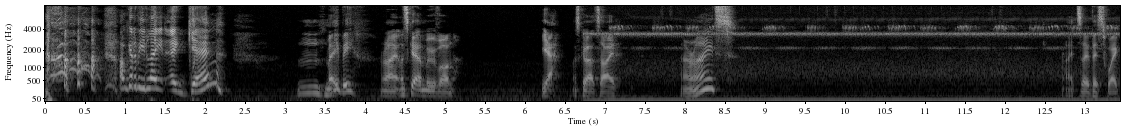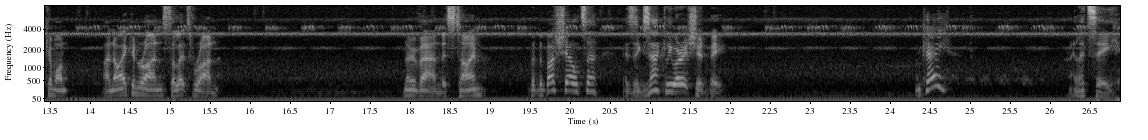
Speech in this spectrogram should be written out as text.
I'm going to be late again? Mm, maybe. Right, let's get a move on. Yeah, let's go outside. Alright. Right, so this way. Come on. I know I can run, so let's run. No van this time. But the bus shelter is exactly where it should be. Okay. Right, let's see.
